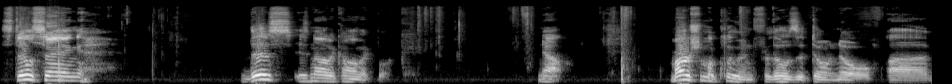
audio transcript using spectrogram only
still saying, This is not a comic book. Now, Marshall McLuhan, for those that don't know, uh,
